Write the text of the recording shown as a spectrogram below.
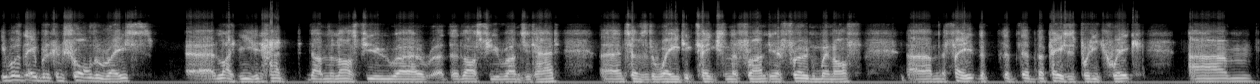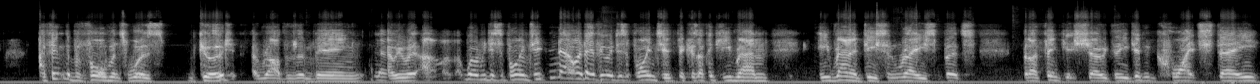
he wasn't able to control the race. Uh, like he had done the last few uh, the last few runs he'd had uh, in terms of the way he dictates in the front. Know, Frodon went off. Um, the, fa- the, the, the pace is pretty quick. Um, I think the performance was good rather than being no we were uh, were we disappointed? No i don't think we are disappointed because i think he ran he ran a decent race but but i think it showed that he didn't quite stay.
